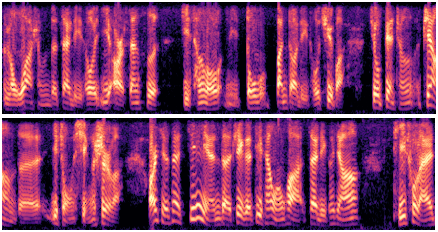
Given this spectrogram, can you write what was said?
楼啊什么的，在里头一二三四几层楼，你都搬到里头去吧，就变成这样的一种形式了。而且在今年的这个地摊文化，在李克强提出来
